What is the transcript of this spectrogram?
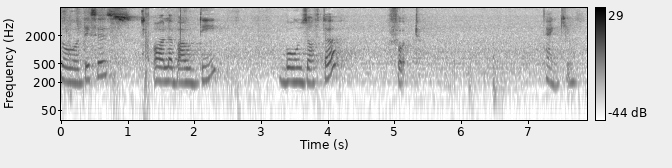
so this is all about the bones of the foot. Thank you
